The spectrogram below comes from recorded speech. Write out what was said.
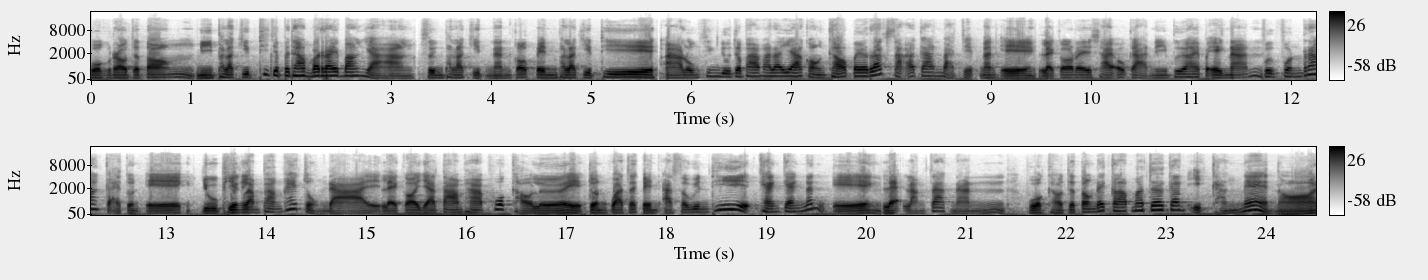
พวกเราจะต้องมีภารกิจที่จะไปทำอะไรบางอย่าง ซึ่งภารกิจนั้นก็เป็นภารกิจที่อาหลงซิงยูจะพาภรรยาของเขาไปรักษาอาการบาดเจ็บนั่นเอง และก็ได้ใช้โอกาสนี้เพื่อให้พระเอกนั้น ฝึกฝนร่างกายตนเอง อยู่เพียงลำพังให้จงได้ และก็อย่าตามหาพวกเขาเลย จนกว่าจะเป็นอัศวินที่แข็งแกร่งนั่นเอง และหลังจากนั้น พวกเขาจะต้องได้กลับมาเจอกันอีกครั้งแน่นอน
